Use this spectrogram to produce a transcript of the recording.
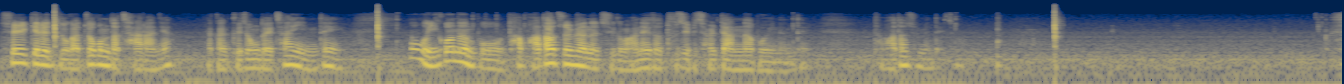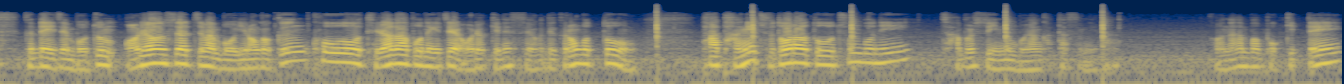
수익기를 누가 조금 더 잘하냐? 약간 그 정도의 차이인데 어, 이거는 뭐 다 받아주면은 지금 안에서 두 집이 절대 안 나 보이는데 다 받아주면 되죠. 근데 이제 뭐 좀 어려운 수였지만 뭐 이런 거 끊고 들여다보는 게 제일 어렵긴 했어요. 근데 그런 것도 다 당해주더라도 충분히 잡을 수 있는 모양 같았습니다. 그거는 한번 복귀 때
